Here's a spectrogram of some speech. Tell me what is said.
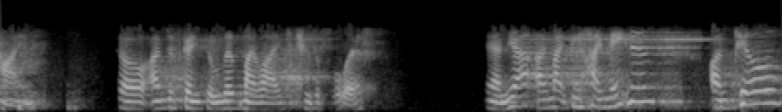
time. So I'm just going to live my life to the fullest. And yeah, I might be high maintenance on pills,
